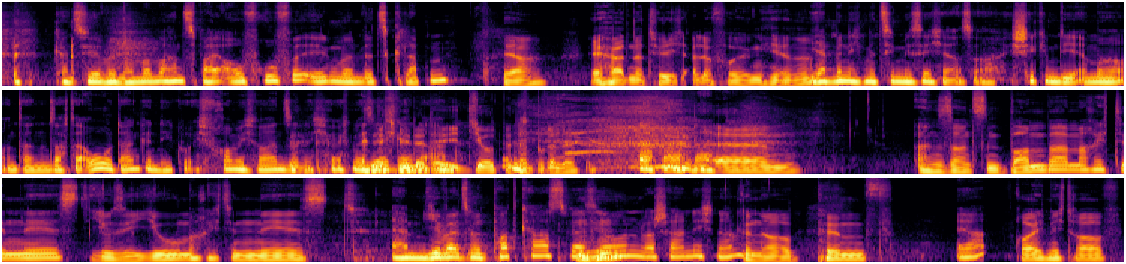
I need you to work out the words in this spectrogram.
kannst du hier nochmal machen. Zwei Aufrufe, irgendwann wird es klappen. Ja. Er hört natürlich alle Folgen hier, ne? Ja, bin ich mir ziemlich sicher. Also, ich schicke ihm die immer und dann sagt er, oh, danke Nico, ich freue mich wahnsinnig. Höre ich mir sehr Endlich gerne wieder der an. Idiot mit der Brille. ähm, ansonsten Bomber mache ich demnächst. You mache ich demnächst. Ähm, jeweils mit Podcast-Version wahrscheinlich, ne? Genau. Pimpf. Ja. Freue ich mich drauf.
